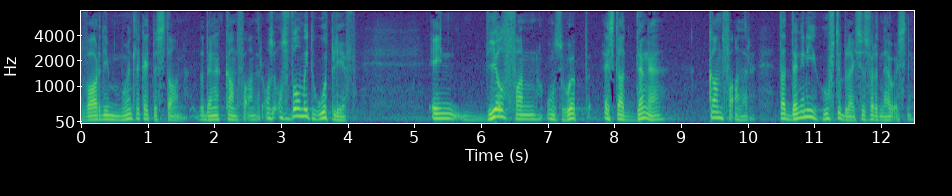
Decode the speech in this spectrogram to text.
waar die moontlikheid bestaan dat dinge kan verander. Ons ons wil met hoop leef. En deel van ons hoop is dat dinge kan verander, dat dinge nie hoef te bly soos wat dit nou is nie.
